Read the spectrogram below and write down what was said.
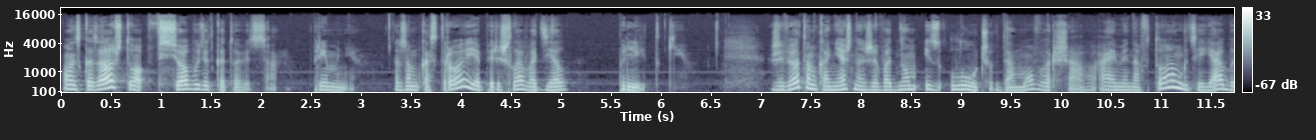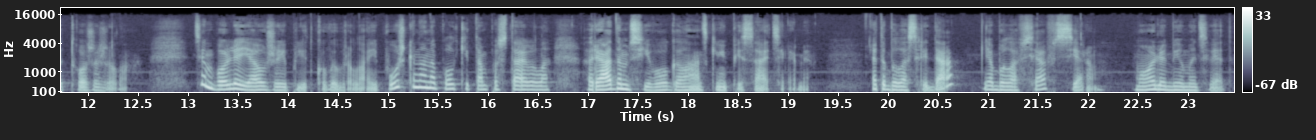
Он сказал, что все будет готовить сам, при мне. В замкострое я перешла в отдел плитки. Живет он, конечно же, в одном из лучших домов Варшавы, а именно в том, где я бы тоже жила. Тем более я уже и плитку выбрала, и Пушкина на полке там поставила, рядом с его голландскими писателями. Это была среда, я была вся в сером, мой любимый цвет.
